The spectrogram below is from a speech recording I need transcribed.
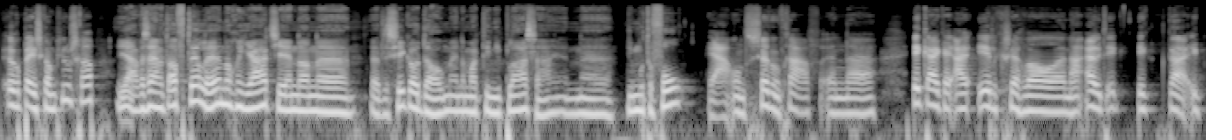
Europees kampioenschap. Ja, we zijn het aftellen, hè? nog een jaartje en dan de Ziggo Dome en de Martini Plaza. En die moeten vol. Ja, ontzettend gaaf. En ik kijk er eerlijk gezegd wel naar uit. Ik, ik, nou, ik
